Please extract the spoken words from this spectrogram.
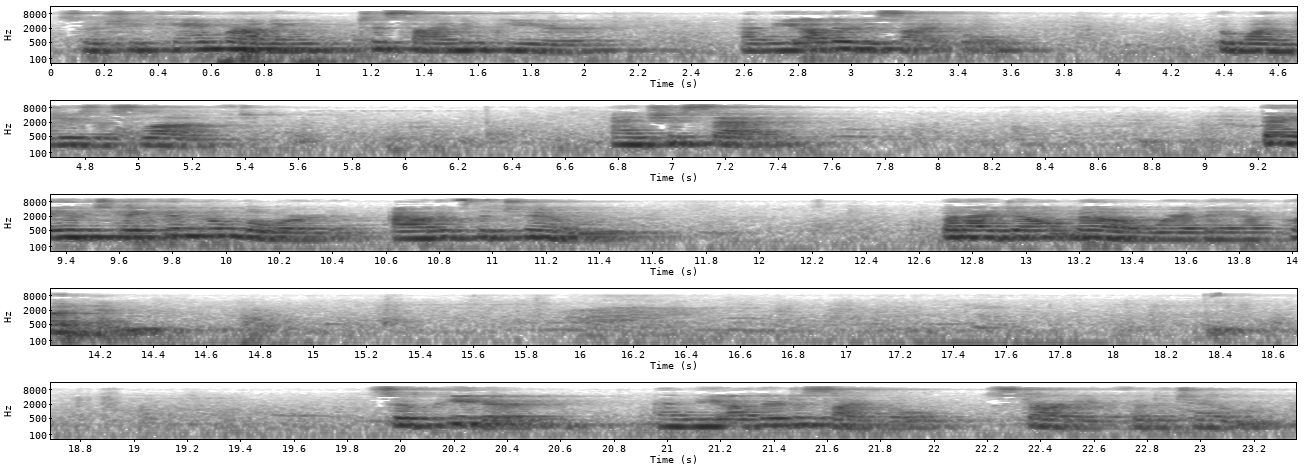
So she came running to Simon Peter and the other disciple, the one Jesus loved. And she said, They have taken the Lord out of the tomb, but I don't know where they have put him. So Peter and the other disciple started for the tomb.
